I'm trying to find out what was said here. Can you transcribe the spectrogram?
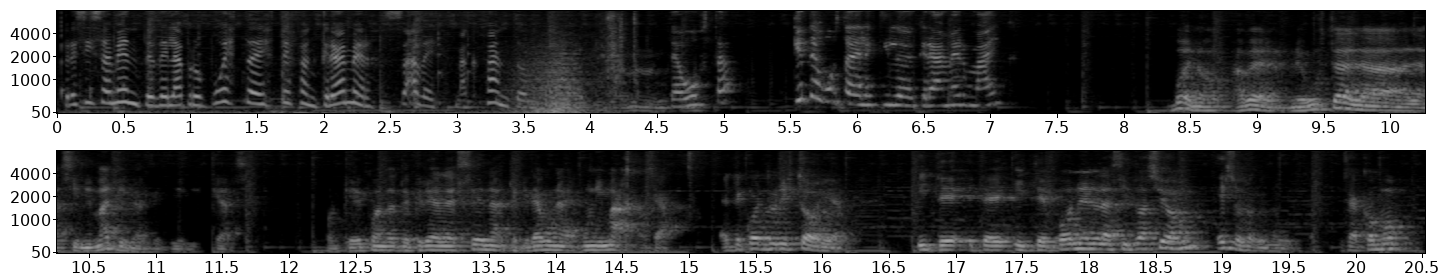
Precisamente de la propuesta de Stefan Kramer, sabe McPhantom. ¿Te gusta? ¿Qué te gusta del estilo de Kramer, Mike? Bueno, a ver, me gusta la, la cinemática que tiene, que hace. Porque cuando te crea la escena, te crea una, una imagen. O sea, él te cuenta una historia y te, te- y te pone en la situación, eso es lo que me gusta. O sea, cómo,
